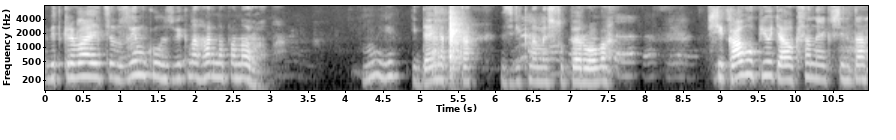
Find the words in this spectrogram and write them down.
відкривається взимку з вікна гарна панорама. Ну і ідея така з вікнами суперова. Всі каву п'ють, а Оксана, як завжди,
